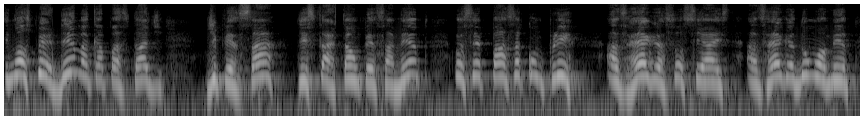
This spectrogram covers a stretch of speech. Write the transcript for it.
E nós perdemos a capacidade de pensar, de startar um pensamento, você passa a cumprir as regras sociais, as regras do momento.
